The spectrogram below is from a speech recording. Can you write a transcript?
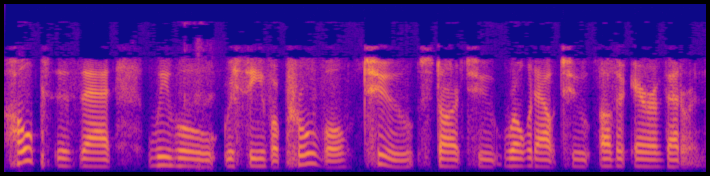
hopes is that we will receive approval to start to roll it out to other era veterans.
